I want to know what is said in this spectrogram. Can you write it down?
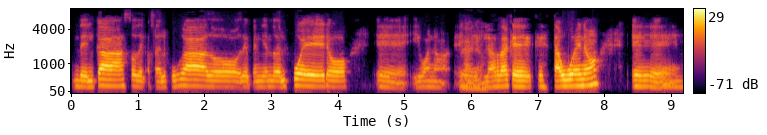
del caso, del, o sea, del juzgado, dependiendo del fuero. eh, y bueno, eh, la verdad que, que está bueno. Eh,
